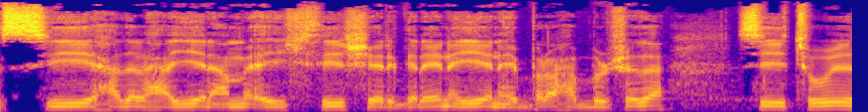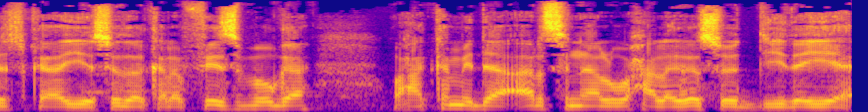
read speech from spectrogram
sii hadalhayeen ama ay sii sheergaraynayeen ee baraha bulshada sidii twitterka iyo sidoo kale facebooka. Waxaa ka mid ah arsenal waxaa laga soo diiday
